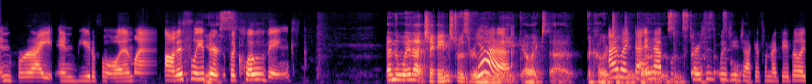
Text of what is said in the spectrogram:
and bright and beautiful and like honestly, there's Yes. the clothing. and the way that changed was really Yeah. unique. I liked that. The color I like that, and that person's blue jean cool. jacket's one of my favorite. But like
